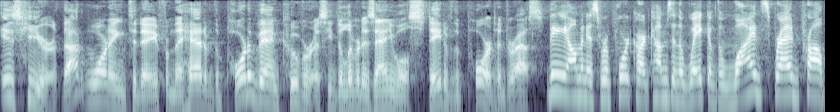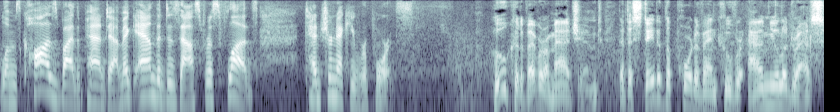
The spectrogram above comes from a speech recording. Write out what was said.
is here. That warning today from the head of the Port of Vancouver as he delivered his annual State of the Port address. The ominous report card comes in the wake of the widespread problems caused by the pandemic and the disastrous floods. Ted Chernecki reports. Who could have ever imagined that the State of the Port of Vancouver annual address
